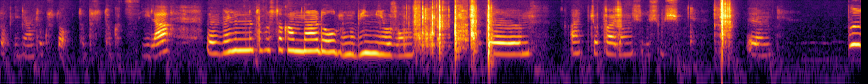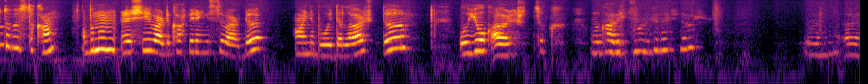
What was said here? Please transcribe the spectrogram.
toplayacağım topuz, to topuz tokasıyla. Ee, Benim de topuz tokam nerede olduğunu bilmiyorum. Ee, Ay çok pardon şu düşmüş. Bu topuz takam. Bunun e, şeyi vardı kahverengisi vardı. Aynı boydalardı. O yok artık. Onu kaybettim arkadaşlar. Ee, öyle.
